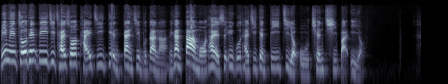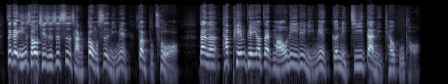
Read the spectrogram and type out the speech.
明明昨天第一季才说台积电淡季不淡啊，你看大摩它也是预估台积电第一季有五千七百亿哦，这个营收其实是市场共识里面算不错哦，但呢，它偏偏要在毛利率里面跟你鸡蛋里挑骨头。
